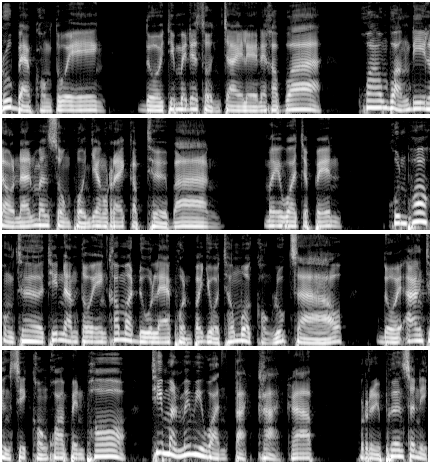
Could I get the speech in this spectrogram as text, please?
รูปแบบของตัวเอง โดยที่ไม่ได้สนใจเลยนะครับว่า ความหวังดีเหล่านั้นมันส่งผลอย่างไรกับเธอบ้าง ไม่ว่าจะเป็น คุณพ่อของเธอที่นำตัวเองเข้ามาดูแลผลประโยชน์ทั้งหมดของลูกสาว โดยอ้างถึงสิทธิ์ของความเป็นพ่อที่มันไม่มีวันตัดขาดครับ หรือเพื่อนสนิท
